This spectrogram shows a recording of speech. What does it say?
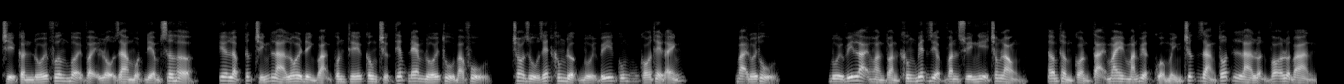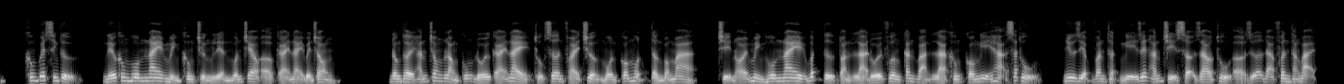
chỉ cần đối phương bởi vậy lộ ra một điểm sơ hở, kia lập tức chính là lôi đình vạn quân thế công trực tiếp đem đối thủ bao phủ, cho dù giết không được đuổi vĩ cũng có thể đánh. Bại đối thủ. Bùi vĩ lại hoàn toàn không biết diệp văn suy nghĩ trong lòng âm thầm còn tại may mắn việc của mình trước giảng tốt là luận võ luật bản không biết sinh tử, nếu không hôm nay mình không chừng liền muốn treo ở cái này bên trong. Đồng thời hắn trong lòng cũng đối cái này thuộc sơn phái trưởng môn có một tầng bóng ma, chỉ nói mình hôm nay bất tử toàn là đối phương căn bản là không có nghĩ hạ sát thủ, như diệp văn thật nghĩ giết hắn chỉ sợ giao thủ ở giữa đã phân thắng bại,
